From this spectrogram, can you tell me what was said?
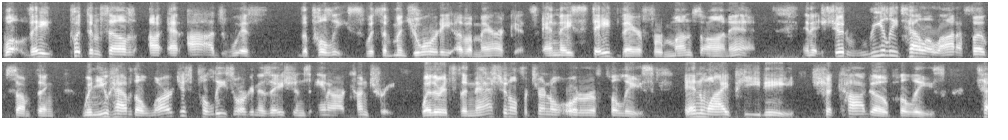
well, they put themselves uh, at odds with the police, with the majority of Americans, and they stayed there for months on end. And it should really tell a lot of folks something when you have the largest police organizations in our country, whether it's the National Fraternal Order of Police, NYPD, Chicago Police, te-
